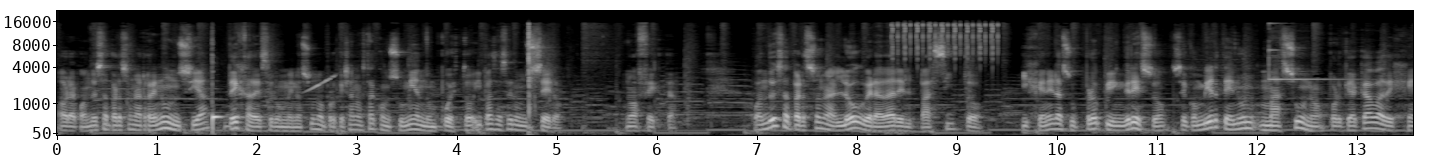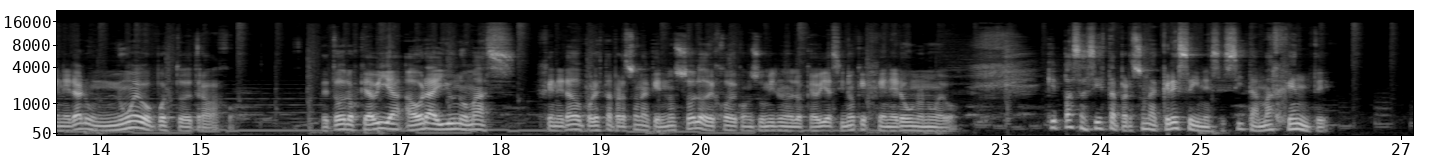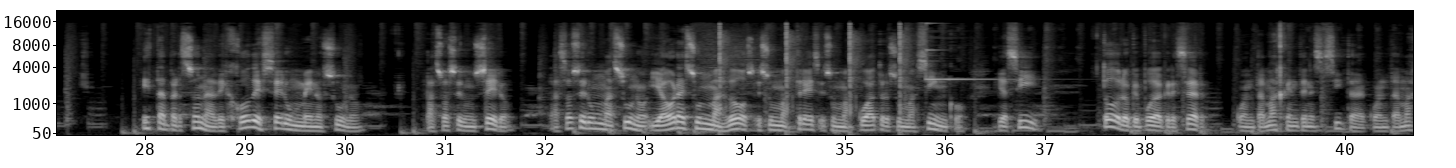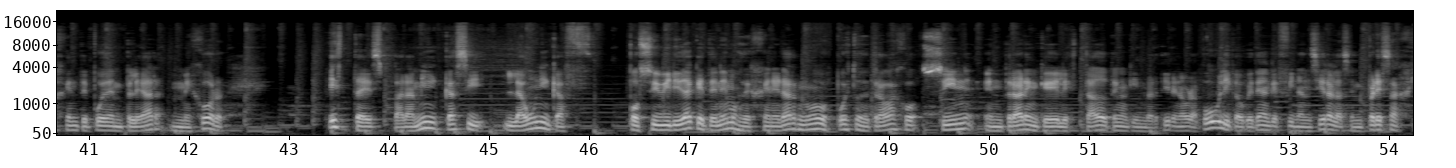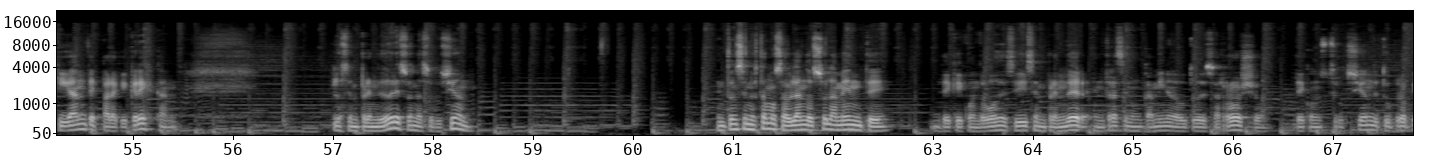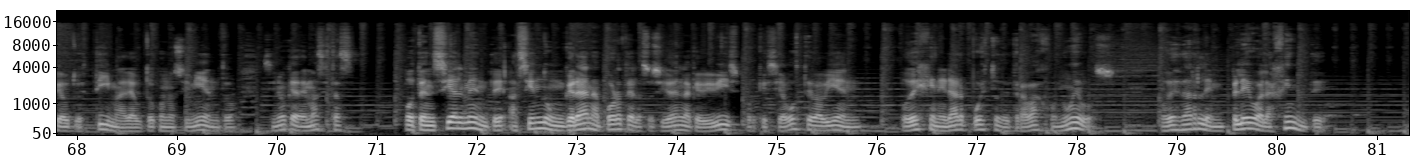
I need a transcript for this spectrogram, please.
Ahora, cuando esa persona renuncia, deja de ser un menos uno porque ya no está consumiendo un puesto y pasa a ser un cero. No afecta. Cuando esa persona logra dar el pasito y genera su propio ingreso, se convierte en un más uno porque acaba de generar un nuevo puesto de trabajo de todos los que había, ahora hay uno más, generado por esta persona que no solo dejó de consumir uno de los que había, sino que generó uno nuevo. ¿Qué pasa si esta persona crece y necesita más gente? Esta persona dejó de ser un menos uno, pasó a ser un cero, pasó a ser un más uno y ahora es un más dos, es un más tres, es un más cuatro, es un más cinco. Y así, todo lo que pueda crecer, cuanta más gente necesita, cuanta más gente puede emplear, mejor. Esta es para mí casi la única posibilidad que tenemos de generar nuevos puestos de trabajo sin entrar en que el Estado tenga que invertir en obra pública o que tenga que financiar a las empresas gigantes para que crezcan. Los emprendedores son la solución. Entonces no estamos hablando solamente de que cuando vos decidís emprender entras en un camino de autodesarrollo, de construcción de tu propia autoestima, de autoconocimiento, sino que además estás potencialmente haciendo un gran aporte a la sociedad en la que vivís, porque si a vos te va bien, podés generar puestos de trabajo nuevos, podés darle empleo a la gente.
